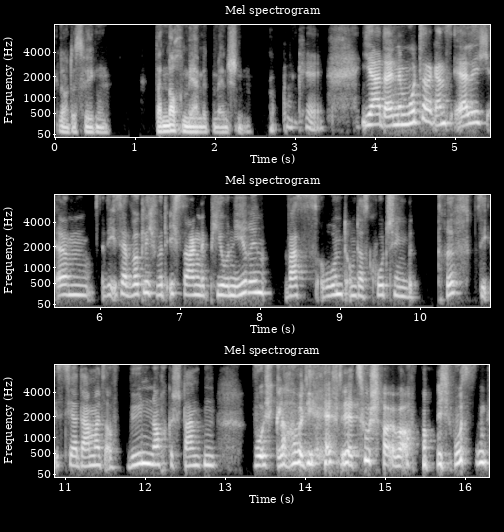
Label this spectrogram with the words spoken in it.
Genau deswegen dann noch mehr mit Menschen. Okay. Ja, deine Mutter, ganz ehrlich, ähm, die ist ja wirklich, würde ich sagen, eine Pionierin, was rund um das Coaching betrifft. Sie ist ja damals auf Bühnen noch gestanden, wo ich glaube, die Hälfte der Zuschauer überhaupt noch nicht wussten,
